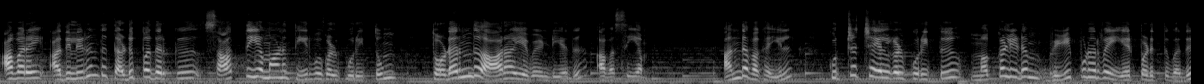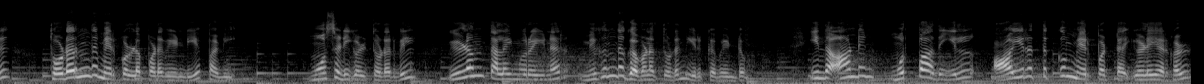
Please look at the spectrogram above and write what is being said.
அவரை அதிலிருந்து தடுப்பதற்கு சாத்தியமான தீர்வுகள் குறித்தும் தொடர்ந்து ஆராய வேண்டியது அவசியம். அந்த வகையில் குற்றச்செயல்கள் குறித்து மக்களிடம் விழிப்புணர்வை ஏற்படுத்துவது தொடர்ந்து மேற்கொள்ளப்பட வேண்டிய பணி. மோசடிகள் தொடர்பில் இளம் தலைமுறையினர் மிகுந்த கவனத்துடன் இருக்க வேண்டும். இந்த ஆண்டின் முற்பாதியில் ஆயிரத்துக்கும் மேற்பட்ட இளையர்கள்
